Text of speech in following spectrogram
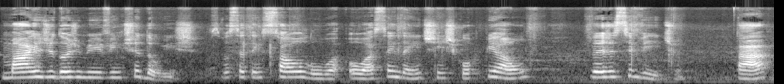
maio de 2022. Se você tem Sol, Lua ou Ascendente em Escorpião, veja esse vídeo, tá?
